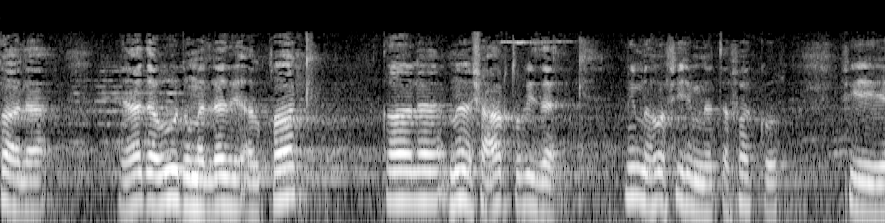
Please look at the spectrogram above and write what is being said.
قال يا داود ما الذي ألقاك؟ قال ما شعرت بذلك مما هو فيه من التفكر. في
